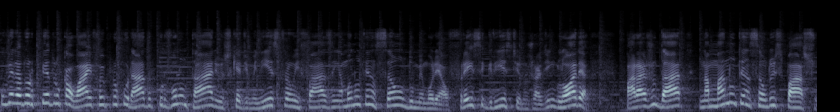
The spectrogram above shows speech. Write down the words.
O vereador Pedro Kawai foi procurado por voluntários que administram e fazem a manutenção do Memorial Frei Sigrist no Jardim Glória para ajudar na manutenção do espaço.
